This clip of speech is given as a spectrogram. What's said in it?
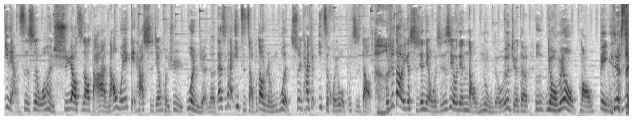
一两次是我很需要知道答案，然后我也给他时间回去问人了，但是他一直找不到人问，所以他就一直回我不知道。我就到一个时间点，我其实是有点恼怒的。我就觉得你有没有毛病？就是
